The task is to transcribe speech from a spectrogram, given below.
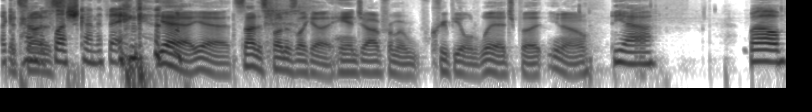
like It's a pound of as- flesh kind of thing yeah, yeah, it's not as fun as like a hand job from a creepy old witch, but you know, Yeah. Well,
